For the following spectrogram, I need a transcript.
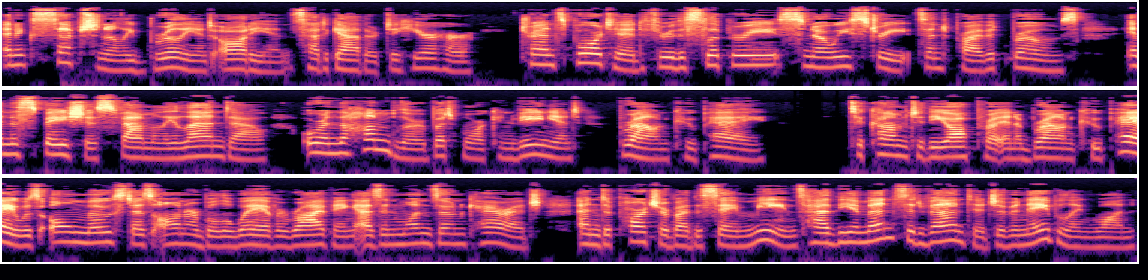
"an exceptionally brilliant audience" had gathered to hear her, transported through the slippery snowy streets and private broughams, in the spacious family landau, or in the humbler but more convenient brown coupe. To come to the opera in a brown coupe was almost as honourable a way of arriving as in one's own carriage, and departure by the same means had the immense advantage of enabling one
